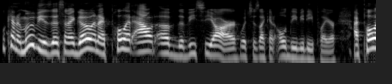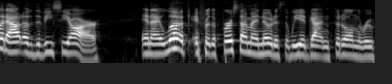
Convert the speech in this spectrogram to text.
what kind of movie is this? And I go and I pull it out of the VCR, which is like an old DVD player. I pull it out of the VCR and I look, and for the first time I noticed that we had gotten Fiddler on the Roof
